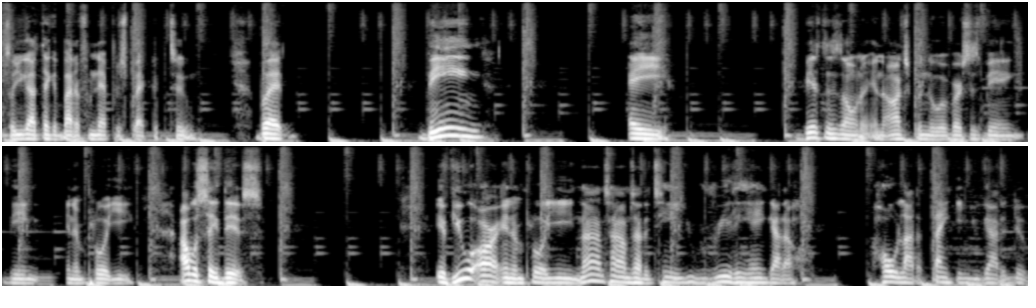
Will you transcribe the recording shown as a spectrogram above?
So you got to think about it from that perspective too. But being a business owner and entrepreneur versus being being an employee, I would say this. If you are an employee, nine times out of ten, you really ain't got a whole lot of thinking you got to do.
